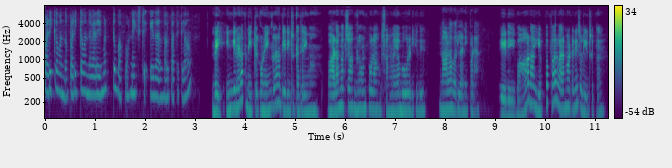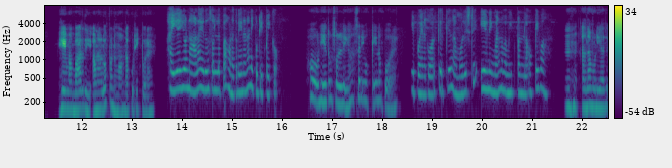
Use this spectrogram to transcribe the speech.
படிக்க வந்தோம். படிக்க வந்த வேலையை மட்டும் பார்ப்போம். நெக்ஸ்ட் எதாக இருந்தாலும் பார்த்துக்கலாம். டேய் இங்க என்னடா பண்ணிட்டு இருக்கோம்? எங்கெல்லாம் தேடிட்டு இருக்க தெரியுமா? வாடா மச்சான் கிரவுண்ட் போலாம். செம்மையா போர் அடிக்குது. நாளா வரல நீ போடா. டேய் டேய் வாடா. எப்ப பாரு வரமாட்டேனே சொல்லிட்டு இருக்கேன் ஹேமா பாரதி அவனை லவ் பண்ணுமா? நான் கூட்டிட்டு போறேன். ஐயோ நாளாக எதுவும் சொல்லப்பா. உனக்கு வேணும்னா நீ கூட்டிகிட்டு போய்க்கோ. ஓ நீ எதுவும் சொல்லியா சரி ஓகே நான் போறேன். இப்போ எனக்கு ஒர்க் இருக்குது நான் முடிச்சுட்டு ஈவினிங் மேலே நம்ம மீட் பண்ணலாம். ஓகேவா ம் அதெல்லாம் முடியாது.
